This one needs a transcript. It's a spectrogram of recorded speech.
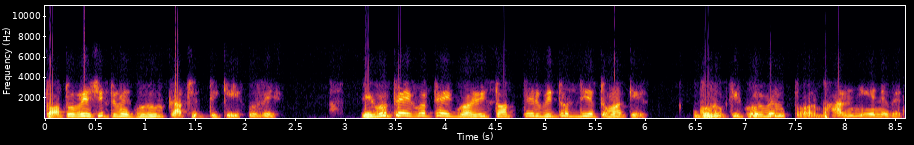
তত বেশি তুমি গুরুর কাছের দিকে এগোবে এগোতে এগোতে এই গ- এই তত্ত্বের ভিতর দিয়ে তোমাকে গুরু কি করবেন? তোমার ভার নিয়ে নেবেন।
